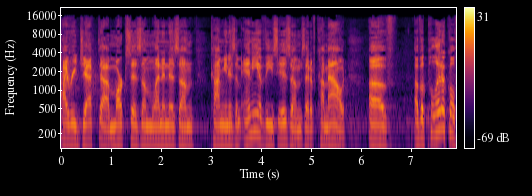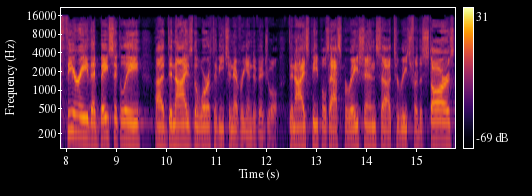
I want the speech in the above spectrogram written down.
I reject uh, Marxism, Leninism, communism, any of these isms that have come out of, of a political theory that basically uh, denies the worth of each and every individual, denies people's aspirations uh, to reach for the stars,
